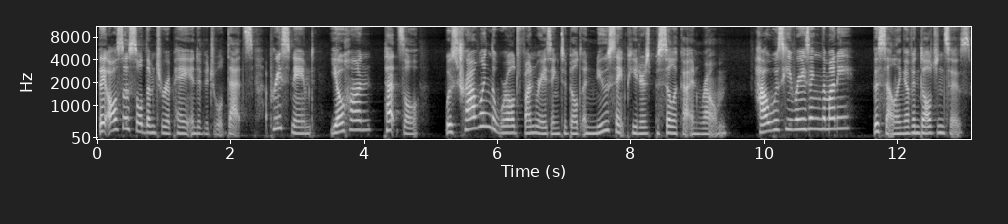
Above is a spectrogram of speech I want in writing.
They also sold them to repay individual debts. A priest named Johann Tetzel was traveling the world fundraising to build a new St. Peter's Basilica in Rome. How was he raising the money? The selling of indulgences.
